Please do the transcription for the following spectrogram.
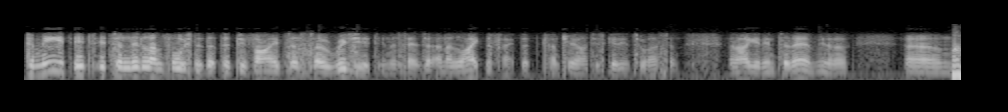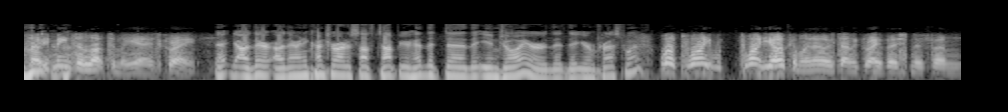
to me, it, it's it's a little unfortunate that the divides are so rigid in a sense. And I like the fact that country artists get into us and and I get into them. You know. Um, Well, so it means a lot to me. Yeah, it's great. Uh, Are there are there any country artists off the top of your head that uh, that you enjoy or that, that you're impressed with? Well, Dwight Dwight Yoakam, I know, has done a great version of um,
